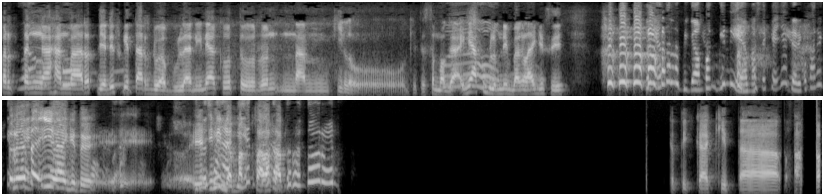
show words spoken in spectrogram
pertengahan ya Maret jadi sekitar dua bulan ini aku turun 6 kilo. Gitu. Semoga wow. ini aku belum nimbang lagi sih. Ternyata lebih gampang gini ya masih kayaknya dari kemarin kayak ternyata kayak iya gitu. Ya, ini dampak salah satu turun-turun. Ketika kita apa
